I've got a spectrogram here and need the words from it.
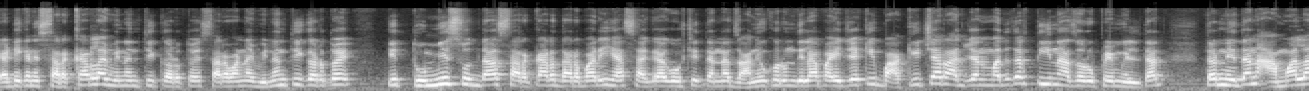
या ठिकाणी सरकारला विनंती करतोय सर्वांना विनंती करतोय की तुम्ही सुद्धा सरकार दरबारी ह्या सगळ्या गोष्टी त्यांना जाणीव करून दिल्या पाहिजे की बाकीच्या राज्यांमध्ये जर तीन हजार रुपये मिळतात तर निदान आम्हाला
